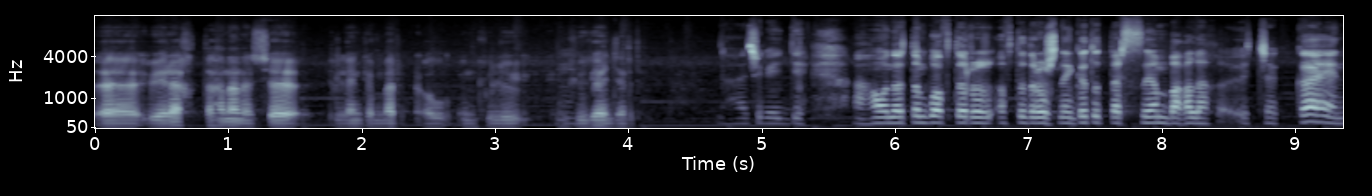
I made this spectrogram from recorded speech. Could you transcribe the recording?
үйрәк тағанан өсе кәмәр ол үнкүгә жердім. Автодорожныйга туттарсыын бағалақ ән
